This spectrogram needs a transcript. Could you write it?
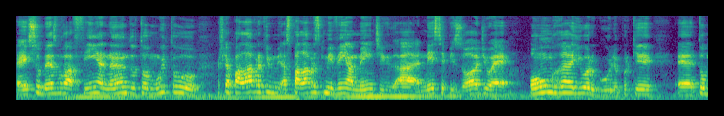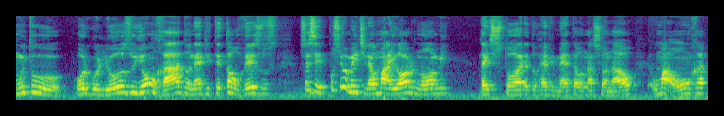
É isso mesmo, Rafinha, Nando, tô muito. Acho que a palavra que as palavras que me vêm à mente ah, nesse episódio é honra e orgulho, porque é, tô muito orgulhoso e honrado, né, de ter talvez os, não sei se possivelmente, né, o maior nome da história do heavy metal nacional. Uma honra,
